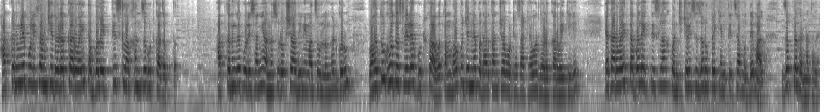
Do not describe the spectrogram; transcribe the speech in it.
हातकणंगले पोलिसांची धडक कारवाई तब्बल एकतीस लाखांचं गुटखा जप्त. हातकणंगले पोलिसांनी अन्नसुरक्षा अधिनियमाचं उल्लंघन करून वाहतूक होत असलेल्या गुटखा व तंबाखूजन्य पदार्थांच्या मोठ्या साठ्यावर धडक कारवाई केली. या कारवाईत तब्बल एकतीस लाख पंचेचाळीस हजार रुपये किमतीचा मुद्देमाल जप्त करण्यात आलाय.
